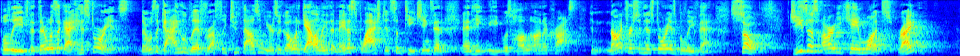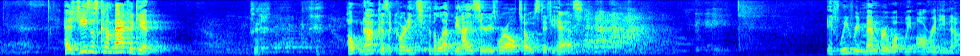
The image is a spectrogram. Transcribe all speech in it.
believe that there was a guy. Historians. There was a guy who lived roughly 2,000 years ago in Galilee that made a splash, did some teachings, and, and he, he was hung on a cross. Non Christian historians believe that. So, Jesus already came once, right? Has Jesus come back again? Hope not, because according to the Left Behind series, we're all toast if he has. if we remember what we already know,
